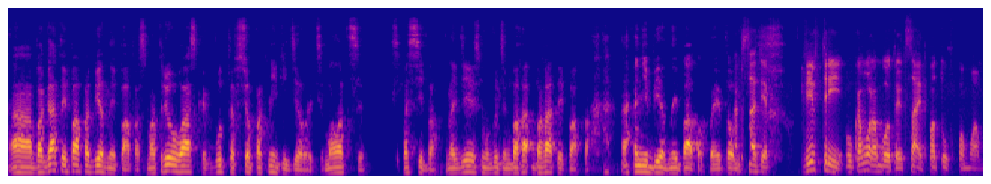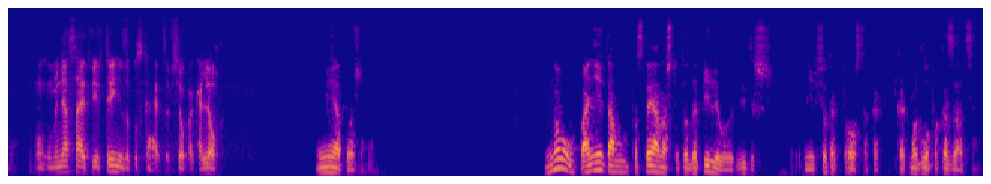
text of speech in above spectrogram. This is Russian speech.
Богатый папа, бедный папа. Смотрю у вас, как будто все по книге делаете. Молодцы. Спасибо. Надеюсь, мы будем бога- богатый папа, а не бедный папа по итогу. А, кстати, VIV3. У кого работает сайт потух, по-моему? У меня сайт VIV3 не запускается. Все, пока лег. У меня тоже. Ну, они там постоянно что-то допиливают, видишь. Не все так просто, как, как могло показаться.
